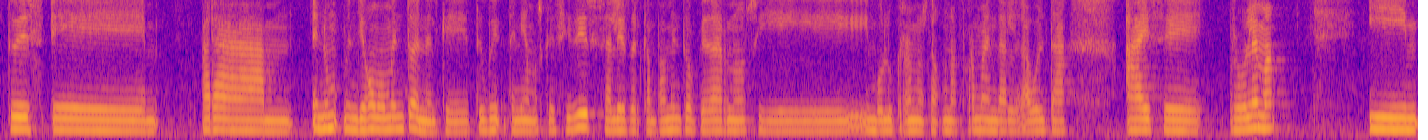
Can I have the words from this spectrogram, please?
Entonces, eh, para, en un, llegó un momento en el que teníamos que decidir salir del campamento, quedarnos y involucrarnos de alguna forma en darle la vuelta a ese problema. Y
